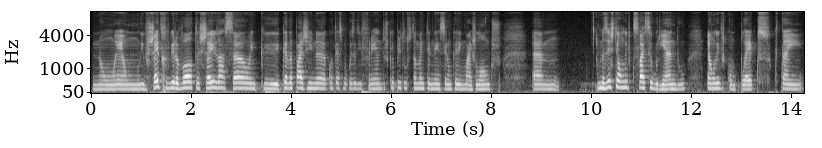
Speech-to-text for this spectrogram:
não é um livro cheio de reviravoltas, cheio de ação, em que cada página acontece uma coisa diferente, os capítulos também tendem a ser um bocadinho mais longos. Um, mas este é um livro que se vai saboreando, é um livro complexo, que tem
